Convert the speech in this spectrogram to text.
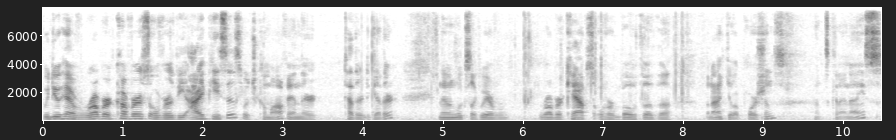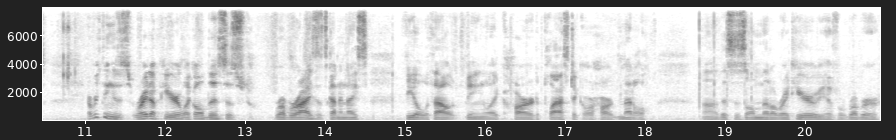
We do have rubber covers over the eyepieces, which come off and they're tethered together. And then it looks like we have rubber caps over both of the binocular portions. That's kind of nice. Everything is right up here, like all this is rubberized. It's got a nice feel without being like hard plastic or hard metal. Uh, this is all metal right here. We have a rubber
